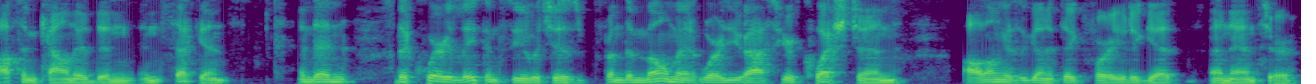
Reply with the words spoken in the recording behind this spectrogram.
often counted in in seconds. And then the query latency, which is from the moment where you ask your question, how long is it going to take for you to get an answer?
